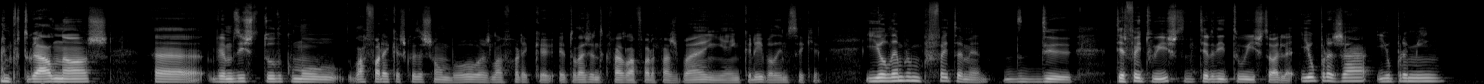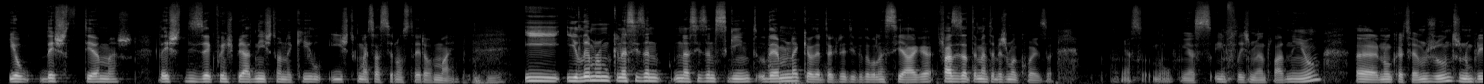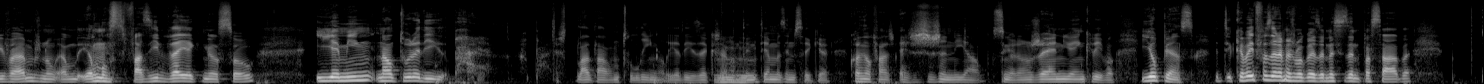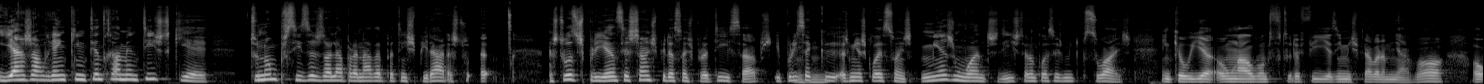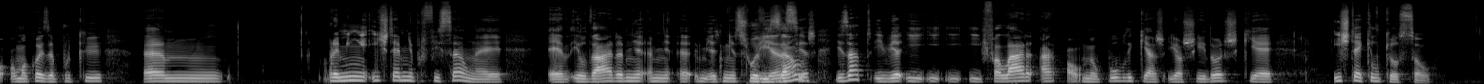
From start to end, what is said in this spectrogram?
Em Portugal nós ah, vemos isto tudo como lá fora é que as coisas são boas, lá fora é que é toda a gente que faz lá fora faz bem e é incrível e não sei o quê. E eu lembro-me perfeitamente de, de ter feito isto, de ter dito isto, olha, eu para já, eu para mim, eu deixo de temas, deixo de dizer que foi inspirado nisto ou naquilo e isto começa a ser um state of mind. E, e lembro-me que na season, na season seguinte, o Demna, que é o diretor criativo da Balenciaga, faz exatamente a mesma coisa. Conheço- não conheço, infelizmente, lado nenhum. Uh, nunca estivemos juntos, não privamos. Não, ele, ele não se faz ideia quem eu sou. E a mim, na altura, digo: pá, este lado dá um tolinho ali a dizer que já não tem temas e não sei o quê. Quando ele faz, é genial. O senhor é um gênio, é incrível. E eu penso: eu acabei de fazer a mesma coisa na season passada e haja alguém que entende realmente isto: que é, tu não precisas de olhar para nada para te inspirar. As, tu- as tuas experiências são inspirações para ti, sabes? E por isso é que as minhas coleções, mesmo antes disto, eram coleções muito pessoais, em que eu ia a um álbum de fotografias e me inspirava na minha avó, ou, ou uma coisa, porque hum, para mim isto é a minha profissão, é, é eu dar a minha, a minha- a as minhas Sua visão? experiências. Exato, e, e- e- e- falar ao meu público e, às- e aos seguidores que é isto é aquilo que eu sou.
